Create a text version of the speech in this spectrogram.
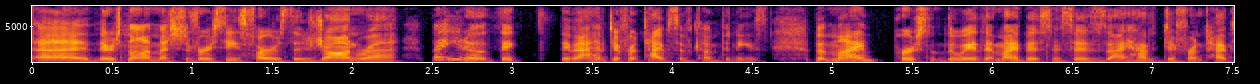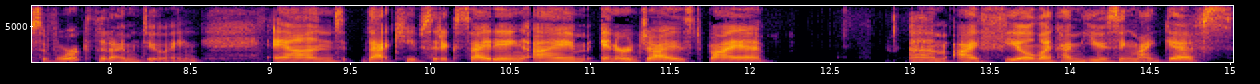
uh, there's not much diversity as far as the genre, but you know, they they might have different types of companies. But my person, the way that my business is, is I have different types of work that I'm doing, and that keeps it exciting. I am energized by it. Um, I feel like I'm using my gifts.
